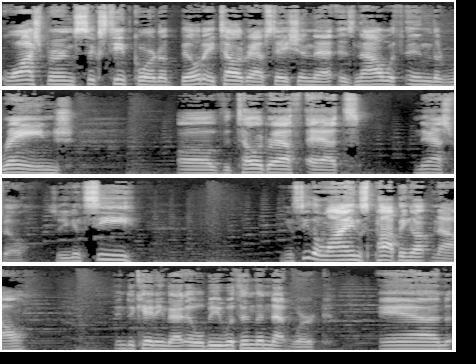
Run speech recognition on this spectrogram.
Washburn's 16th Corps to build a telegraph station that is now within the range of the telegraph at Nashville. So you can see you can see the lines popping up now, indicating that it will be within the network. And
